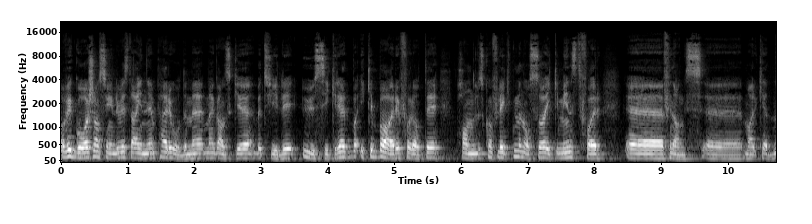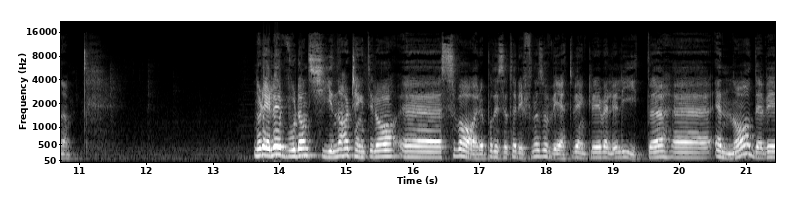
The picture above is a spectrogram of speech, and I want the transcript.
Og vi går sannsynligvis da inn i en periode med, med ganske betydelig usikkerhet. Ikke bare i forhold til handelskonflikten, men også ikke minst for eh, finansmarkedene. Når det gjelder hvordan Kina har tenkt til å eh, svare på disse tariffene, så vet vi egentlig veldig lite eh, ennå. Det vi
